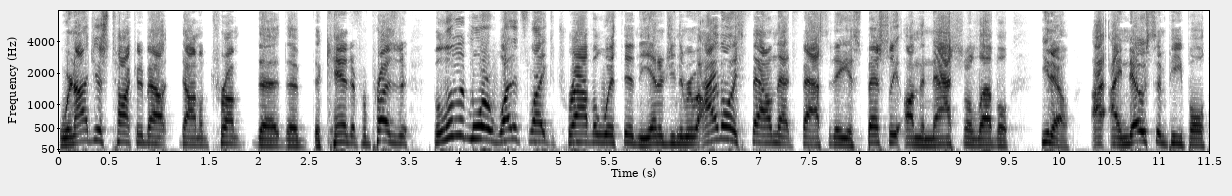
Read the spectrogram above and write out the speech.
we're not just talking about Donald Trump, the, the, the candidate for president, but a little bit more what it's like to travel with him, the energy in the room. I've always found that fascinating, especially on the national level. You know, I, I know some people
